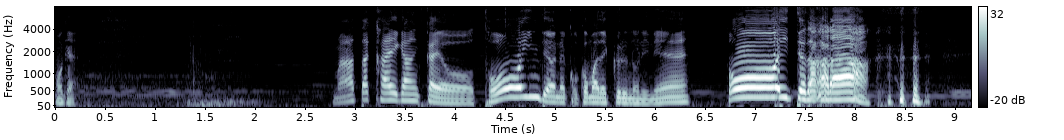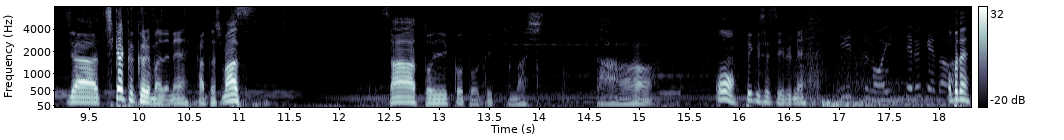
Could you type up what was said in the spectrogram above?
オッケーまた海岸かよ。遠いんだよねここまで来るのにね。遠いってだから。じゃあ近く来るまでねカットします。さあということできましたおペグ先生いるね。いつも言ってるけどおばて。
